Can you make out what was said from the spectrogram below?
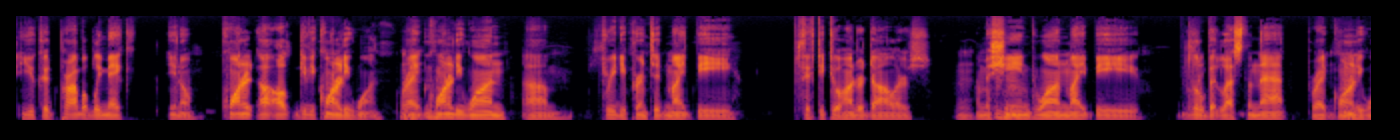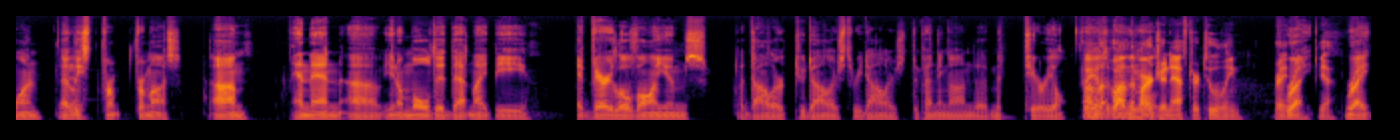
you could probably make, you know, quantity. I'll give you quantity one, right? Mhm. Quantity one, um, 3D printed might be fifty to hundred dollars. Mm. A machined one might be a little bit less than that, right? Mhm. Quantity one, at Yeah. least from from us. Um, and then uh, you know, molded that might be at very low volumes, a dollar, two dollars, three dollars, depending on the material. Oh, on the, on the the mold. margin after tooling, right? Right. Yeah. Right.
